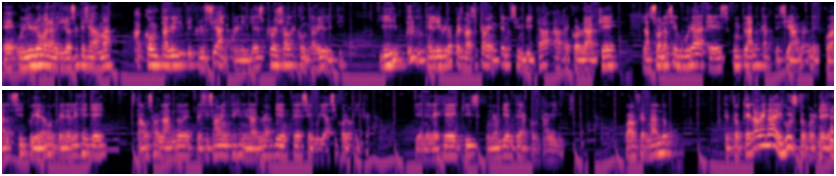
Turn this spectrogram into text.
eh, un libro maravilloso que se llama Accountability Crucial, o en inglés Crucial Accountability. Y el libro pues básicamente nos invita a recordar que la zona segura es un plano cartesiano en el cual si pudiéramos ver el eje Y, estamos hablando de precisamente generar un ambiente de seguridad psicológica y en el eje X un ambiente de accountability. Juan Fernando, te toqué la vena del gusto porque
